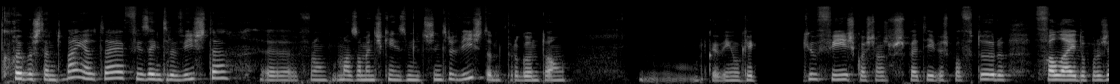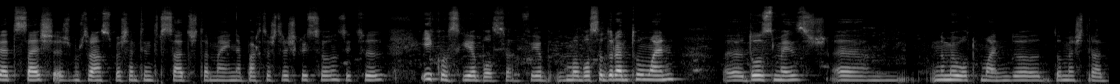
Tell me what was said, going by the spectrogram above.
correu bastante bem até, fiz a entrevista, uh, foram mais ou menos 15 minutos de entrevista, me perguntam um bocadinho o que é que eu fiz, quais são as perspectivas para o futuro. Falei do projeto Seixas, mostraram-se bastante interessados também na parte das transcrições e tudo, e consegui a bolsa. Foi uma bolsa durante um ano uh, 12 meses um, no meu último ano do, do mestrado.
